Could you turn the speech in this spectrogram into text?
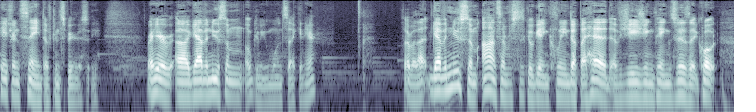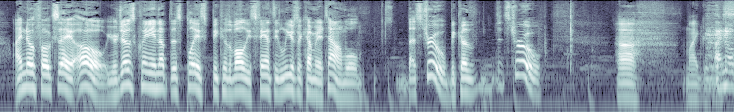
patron saint of conspiracy. Right here, uh, Gavin Newsom. Oh, give me one second here. Sorry about that. Gavin Newsom on San Francisco getting cleaned up ahead of Xi Jinping's visit. Quote, I know folks say, oh, you're just cleaning up this place because of all these fancy leaders are coming to town. Well, that's true, because it's true. Ah, uh, my goodness. I know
